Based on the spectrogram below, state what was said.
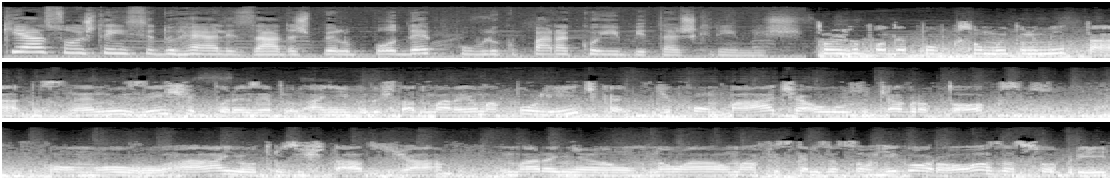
Que ações têm sido realizadas pelo poder público para coibir tais crimes? Ações do poder público são muito limitadas. Né? Não existe, por exemplo, a nível do Estado do Maranhão, uma política de combate ao uso de agrotóxicos, como há em outros estados já. No Maranhão não há uma fiscalização rigorosa sobre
